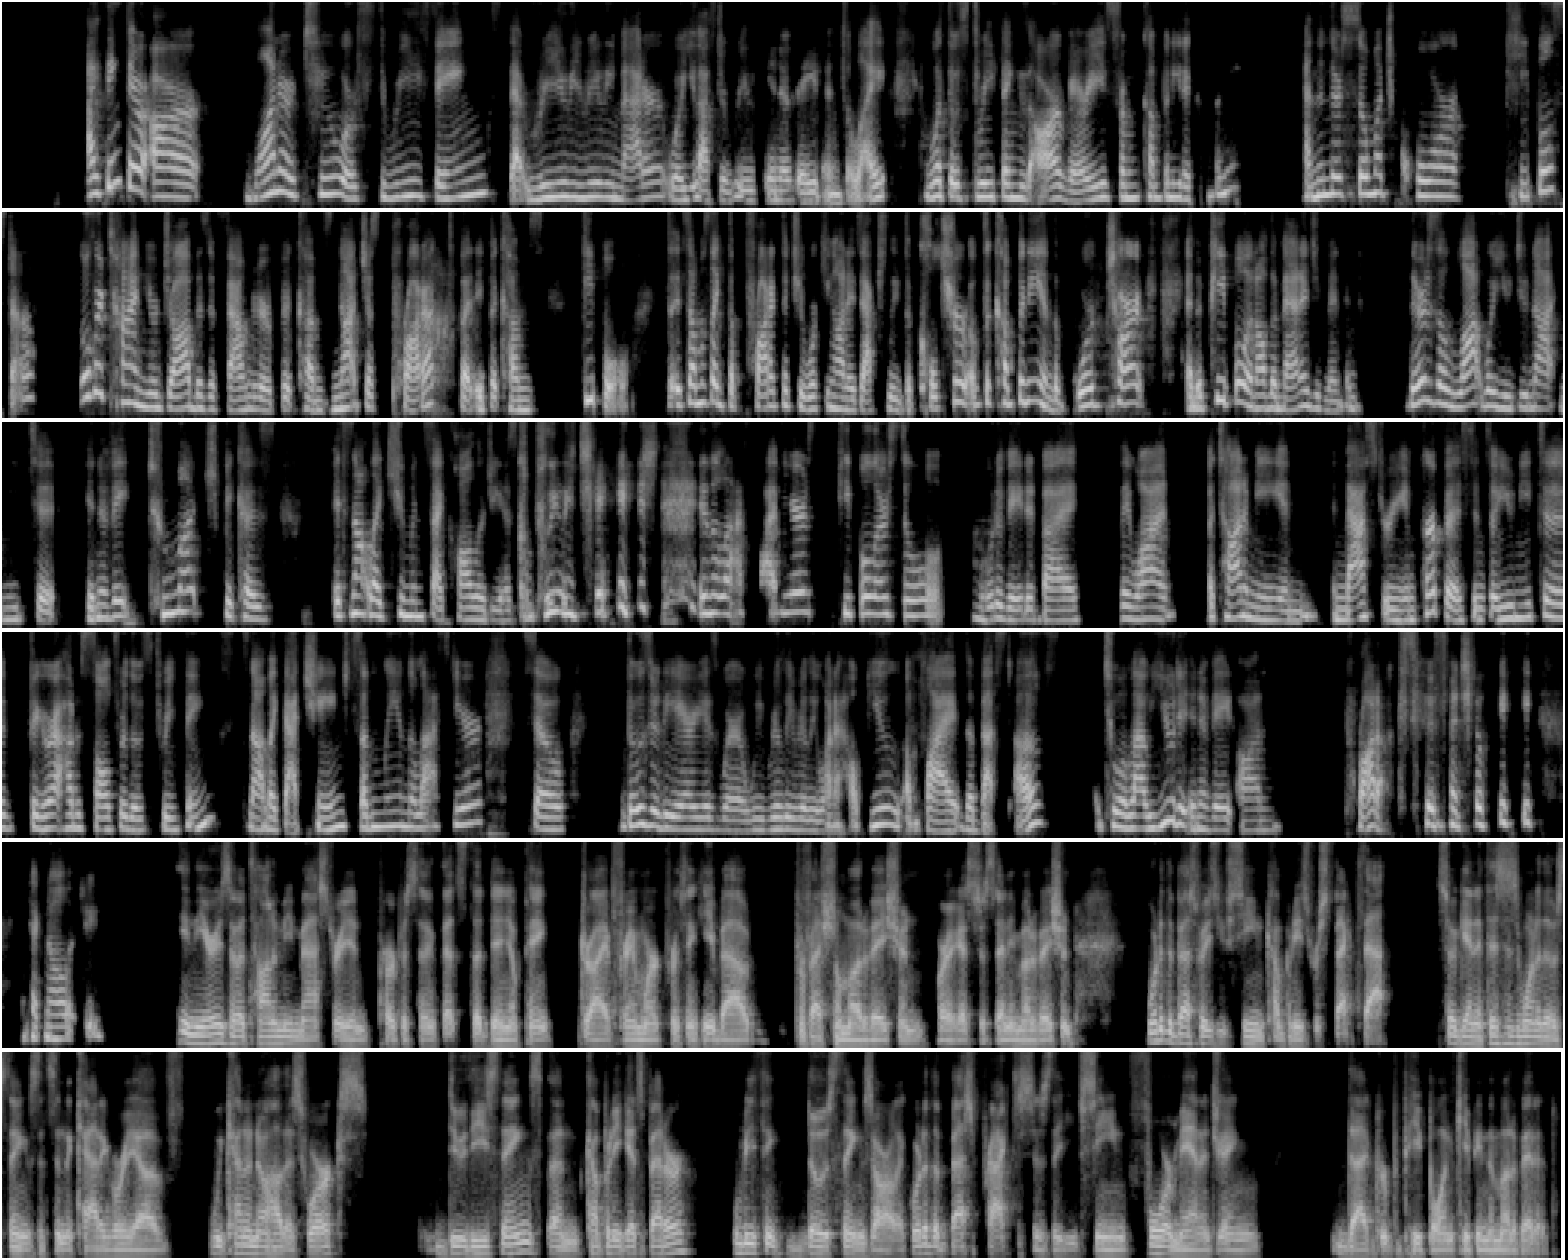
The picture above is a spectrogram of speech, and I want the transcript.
I think there are one or two or three things that really, really matter where you have to really innovate and delight. What those three things are varies from company to company. And then there's so much core people stuff. Over time, your job as a founder becomes not just product, but it becomes people it's almost like the product that you're working on is actually the culture of the company and the org chart and the people and all the management. And there's a lot where you do not need to innovate too much because it's not like human psychology has completely changed in the last five years. People are still hmm. motivated by, they want autonomy and, and mastery and purpose. And so you need to figure out how to solve for those three things. It's not like that changed suddenly in the last year. Hmm. So those are the areas where we really, really want to help you apply the best of to allow you to innovate on product, essentially, technology. In the areas of autonomy, mastery, and purpose, I think that's the Daniel Pink drive framework for thinking about professional motivation, or I guess just any motivation. What are the best ways you've seen companies respect that? So, again, if this is one of those things that's in the category of we kind of know how this works, do these things and company gets better. What do you think those things are? Like, what are the best practices that you've seen for managing that group of people and keeping them motivated?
